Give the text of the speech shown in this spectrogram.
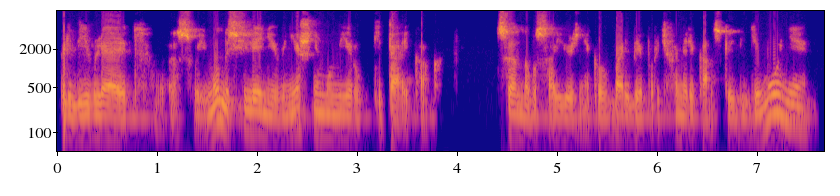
предъявляет своему населению, внешнему миру Китай как ценного союзника в борьбе против американской гегемонии, а,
